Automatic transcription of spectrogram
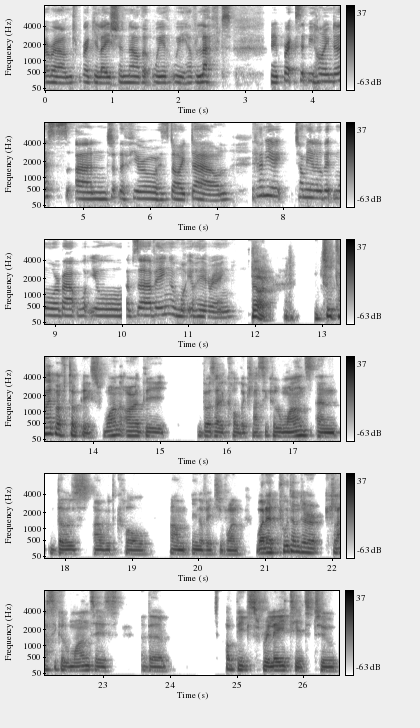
around regulation now that we we have left you know, Brexit behind us and the furor has died down. Can you tell me a little bit more about what you're observing and what you're hearing? Sure. Two type of topics. One are the those I call the classical ones, and those I would call um, innovative one. What I put under classical ones is the topics related to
